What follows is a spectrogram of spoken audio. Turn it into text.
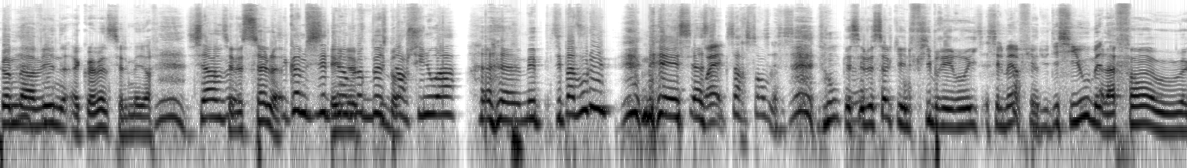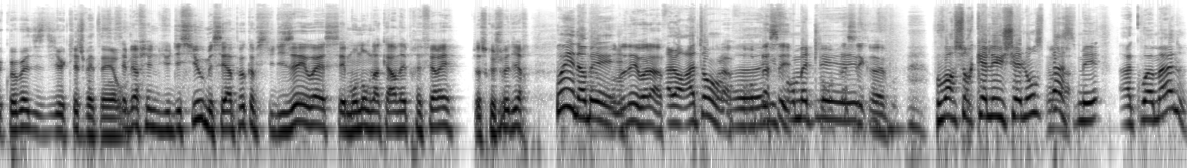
Comme Marvin, Aquaman, c'est le meilleur film. C'est un C'est le seul. C'est comme si c'était un blockbuster fibre. chinois, mais c'est pas voulu. Mais c'est à ça que ça ressemble. C'est- Donc, Et c'est le seul qui a une fibre héroïque. C'est le meilleur film fait. du DCU, mais À la fin où Aquaman il se dit ok je vais être un c'est héros. le meilleur film du DCU, mais c'est un peu comme si tu disais, ouais, c'est mon ongle incarné préféré. Tu vois ce que je veux dire oui, non mais. donné, voilà. Alors attends, Voilà, faut euh, remplacer, faut remettre faut remplacer les. quand même. Faut voir sur quelle échelle on se Voilà. place. Mais Aquaman,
